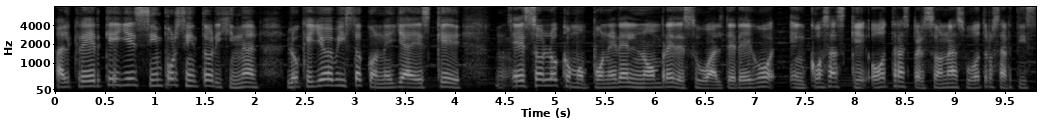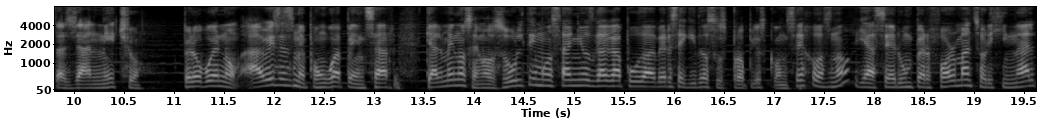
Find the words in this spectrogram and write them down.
al creer que ella es 100% original. Lo que yo he visto con ella es que es solo como poner el nombre de su alter ego en cosas que otras personas u otros artistas ya han hecho. Pero bueno, a veces me pongo a pensar que al menos en los últimos años Gaga pudo haber seguido sus propios consejos, ¿no? Y hacer un performance original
